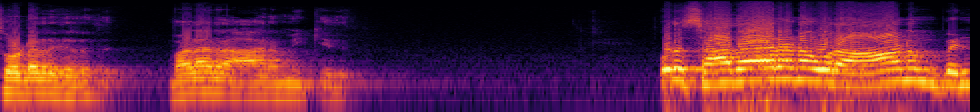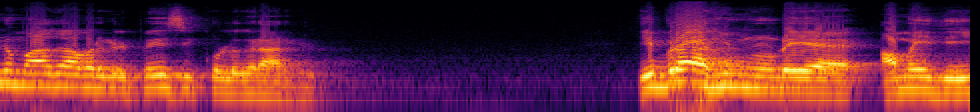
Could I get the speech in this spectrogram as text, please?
தொடர்கிறது வளர ஆரம்பிக்குது. ஒரு சாதாரண ஒரு ஆணும் பெண்ணுமாக அவர்கள் பேசிக் கொள்கிறார்கள் இப்ராஹிமினுடைய அமைதி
